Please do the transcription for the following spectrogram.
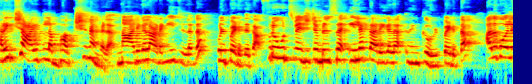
റിച്ച് ആയിട്ടുള്ള ഭക്ഷണങ്ങൾ നാരുകൾ അടങ്ങിയിട്ടുള്ളത് ഉൾപ്പെടുത്തുക. ഫ്രൂട്ട്സ് വെജിറ്റബിൾസ് ഇലക്കറികൾ നിങ്ങൾക്ക് ഉൾപ്പെടുത്താം. അതുപോലെ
